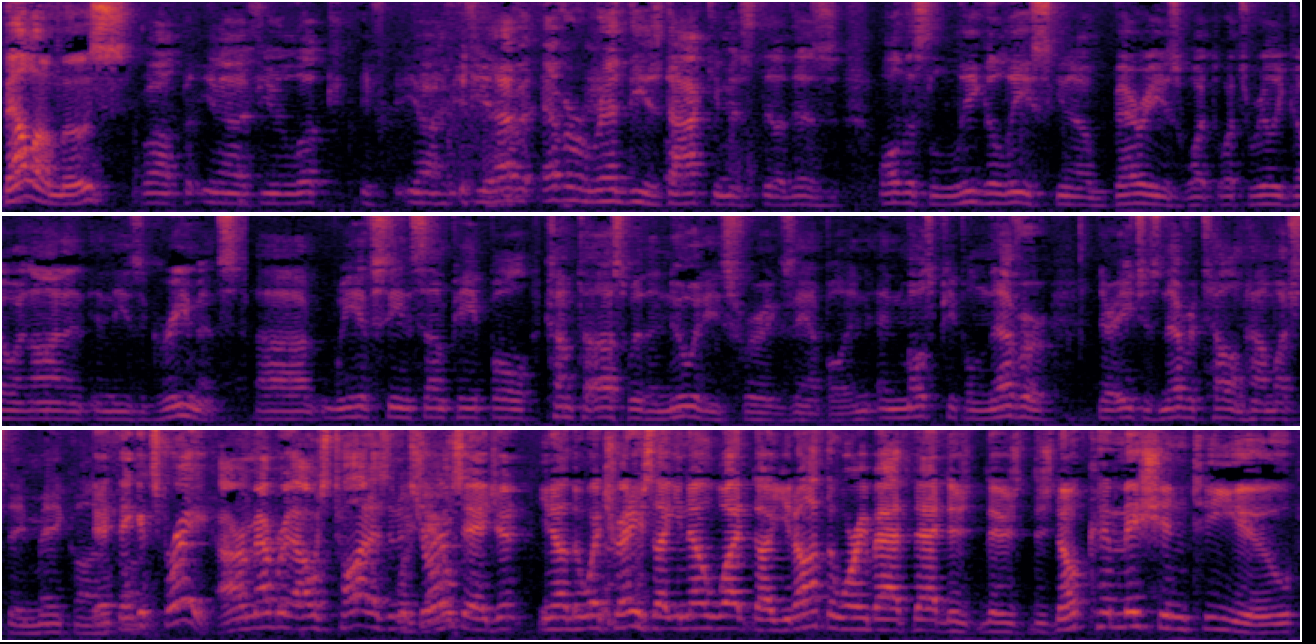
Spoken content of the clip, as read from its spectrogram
Bellow moose. Well, you know, if you look, if you know, if you have ever read these documents, there's all this legalese, you know, buries what what's really going on in, in these agreements. Uh, we have seen some people come to us with annuities, for example, and, and most people never, their agents never tell them how much they make on. They think it's free. I remember I was taught as an Was insurance you? agent. You know, the way training's like, you know what? Uh, you don't have to worry about that. There's, there's there's no commission to you.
